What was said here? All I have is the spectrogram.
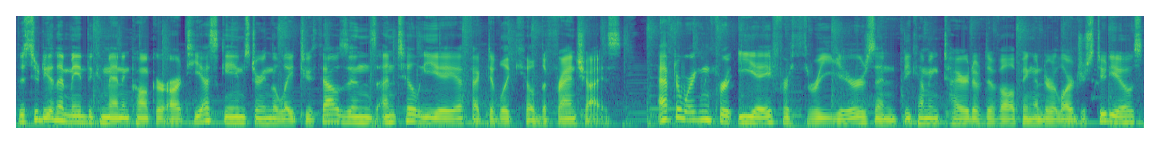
the studio that made the Command & Conquer RTS games during the late 2000s until EA effectively killed the franchise. After working for EA for three years and becoming tired of developing under larger studios,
